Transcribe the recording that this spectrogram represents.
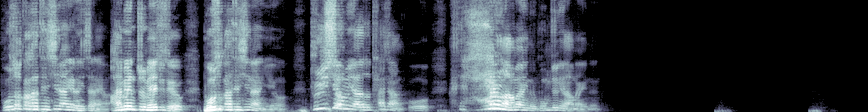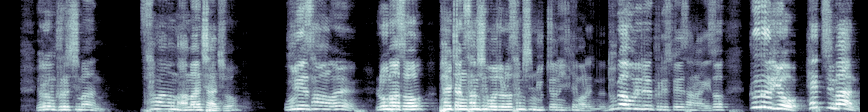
보석과 같은 신앙이라고 했잖아요. 아멘 좀 해주세요. 보석 같은 신앙이에요. 불시험이 와도 타지 않고 그대로 남아있는 공정이 남아있는. 여러분 그렇지만 상황은 만만치 않죠. 우리의 상황을 로마서 8장 35절로 36절은 이렇게 말합니다. 누가 우리를 그리스도의 사랑에서 끊으리요 했지만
